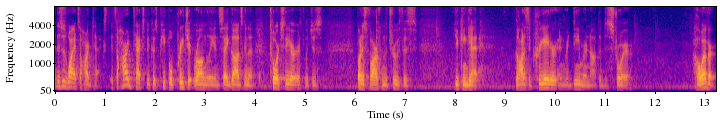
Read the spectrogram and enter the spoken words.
This is why it's a hard text. It's a hard text because people preach it wrongly and say God's going to torch the earth, which is about as far from the truth as you can get. God is the creator and redeemer, not the destroyer. However,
